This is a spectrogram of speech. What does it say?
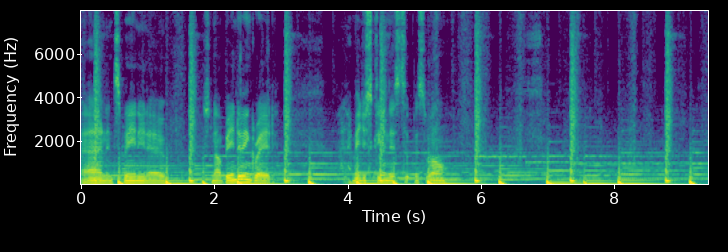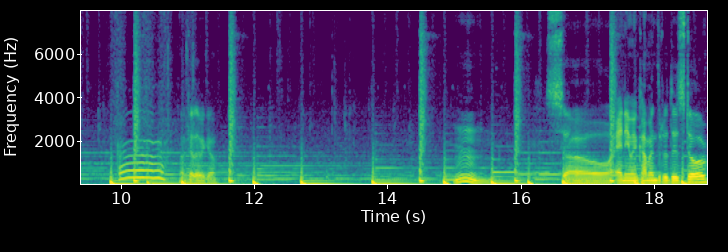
And it's been, you know, it's not been doing great. Let me just clean this up as well. Okay, there we go. Hmm. So, anyone coming through this door?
